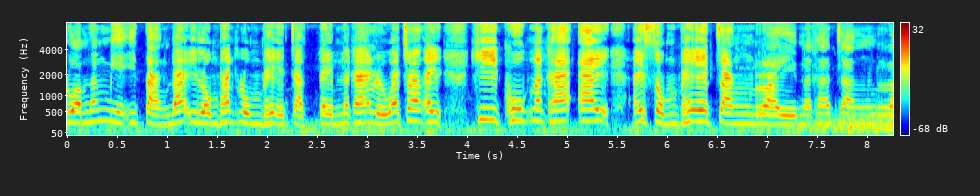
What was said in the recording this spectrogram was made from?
รวมทั้งเมียอีต่างได้อีลมพัดลมเพจัดเต็มนะคะ หรือว่าช่องไอ้ขี้คุกนะคะไอ้ไอ้สมเพศจังไรนะคะ จังไร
